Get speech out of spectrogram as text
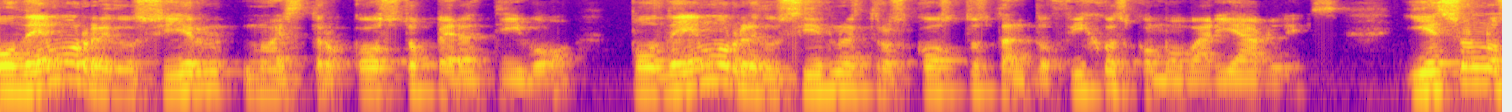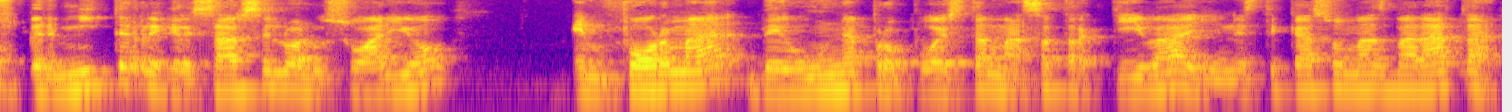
podemos reducir nuestro costo operativo, podemos reducir nuestros costos tanto fijos como variables. Y eso nos permite regresárselo al usuario en forma de una propuesta más atractiva y en este caso más barata,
